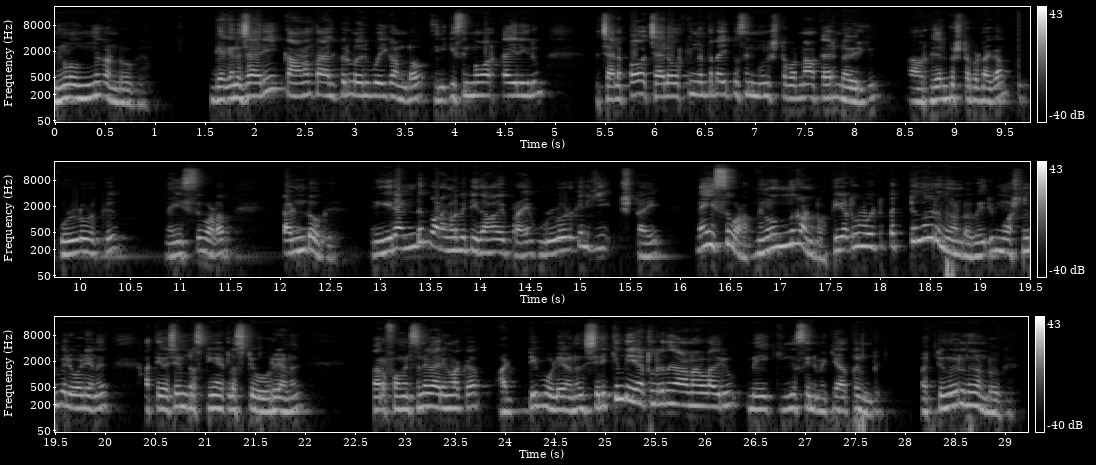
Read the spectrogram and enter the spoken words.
നിങ്ങളൊന്ന് കണ്ടു നോക്ക് ഗഗനചാരി കാണാൻ താല്പര്യമുള്ളവർ പോയി കണ്ടോ? എനിക്ക് സിനിമ വർക്കായില്ലെങ്കിലും ചിലപ്പോൾ ചിലവർക്ക് ഇങ്ങനത്തെ ടൈപ്പ് സിനിമകൾ ഇഷ്ടപ്പെടുന്ന ആൾക്കാരുണ്ടായിരിക്കും. അവർക്ക് ചിലപ്പോൾ ഇഷ്ടപ്പെട്ടേക്കാം. ഉള്ളൊഴുക്ക് നൈസ് പടം കണ്ടോക്ക് എനിക്ക് ഈ രണ്ട് പടങ്ങളെ പറ്റി ഇതാണ് അഭിപ്രായം. ഉള്ളൊഴുക്ക് എനിക്ക് ഇഷ്ടമായി നൈസ് പടം. നിങ്ങളൊന്ന് കണ്ടോ? തിയേറ്ററിൽ പോയിട്ട് പറ്റുന്നവരൊന്ന് കണ്ടോ? ഒരു ഇമോഷണൽ പരിപാടിയാണ്. അത്യാവശ്യം ഇൻട്രസ്റ്റിംഗ് ആയിട്ടുള്ള സ്റ്റോറിയാണ് പെർഫോമൻസിന്റെ കാര്യങ്ങളൊക്കെ അടിപൊളിയാണ്. ശരിക്കും തിയേറ്ററിൽ ഇരുന്ന് കാണാനുള്ള ഒരു മേക്കിംഗ് സിനിമയ്ക്കകത്തുണ്ട് പറ്റുന്നവരൊന്ന് കണ്ടോക്ക്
